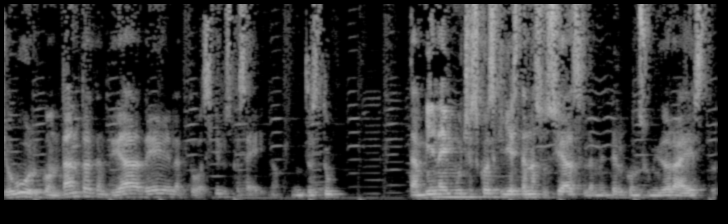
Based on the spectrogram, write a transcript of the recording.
yogur con tanta cantidad de lactobacillus casei, ¿no? Entonces tú, también hay muchas cosas que ya están asociadas a la mente del consumidor a esto.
